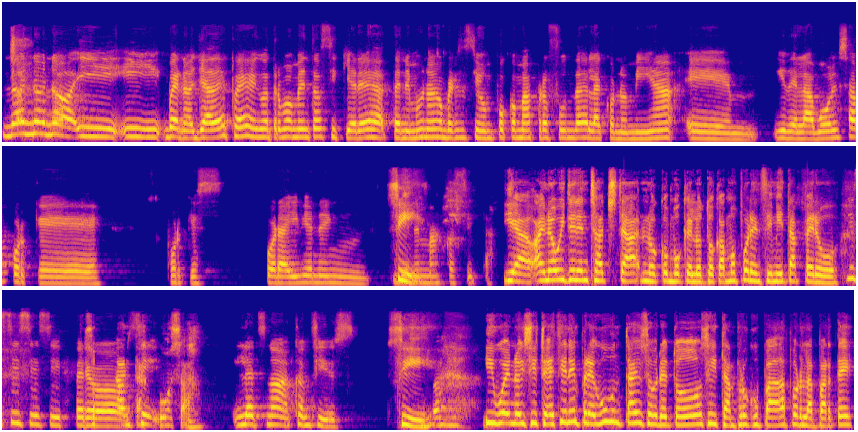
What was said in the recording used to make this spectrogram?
No, no, no. Y, y, bueno, ya después, en otro momento, si quieres, tenemos una conversación un poco más profunda de la economía eh, y de la bolsa, porque, porque por ahí vienen, Sí. vienen más cositas. Yeah, I know we didn't touch that, no como que lo tocamos por encimita, pero Sí, sí, sí, sí, son pero tantas sí, cosas. let's not confuse. Sí. Y bueno, y si ustedes tienen preguntas y sobre todo si están preocupadas por la parte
